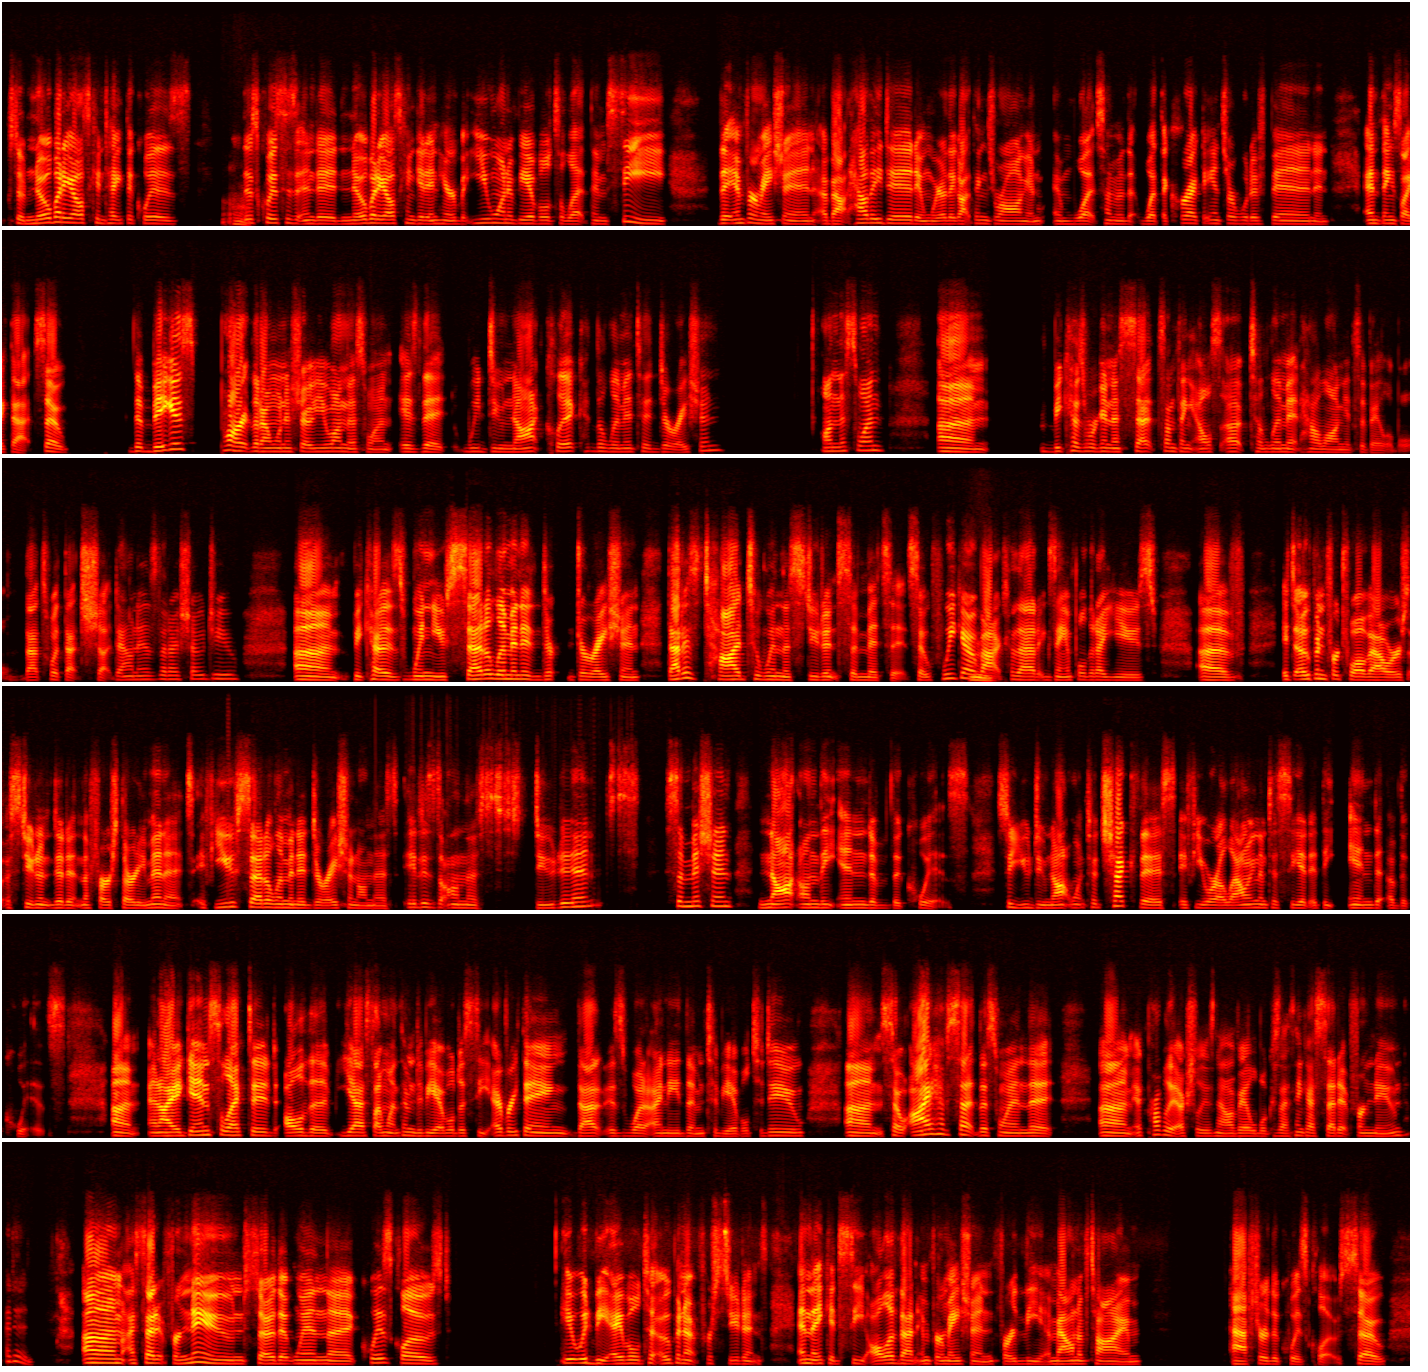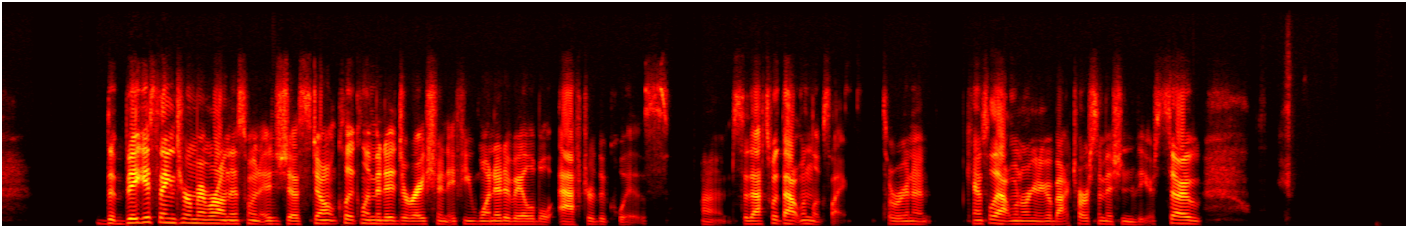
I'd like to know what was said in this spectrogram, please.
So nobody else can take the quiz. Oh, This quiz has ended. Nobody else can get in here, but you want to be able to let them see the information about how they did and where they got things wrong and and what some of the what the correct answer would have been and and things like that. So the biggest part that I want to show you on this one is that we do not click the limited duration on this one um, because we're going to set something else up to limit how long it's available. That's what that shutdown is that I showed you. Um, because when you set a limited dur- duration, that is tied to when the student submits it. So if we go Hmm. back to that example that I used of it's open for 12 hours, a student did it in the first 30 minutes. If you set a limited duration on this, it is on the student's submission, not on the end of the quiz. So you do not want to check this if you are allowing them to see it at the end of the quiz. Um, and I again selected all the yes, I want them to be able to see everything. That is what I need them to be able to do. Um, so I have set this one that um, it probably actually is now available because I think I set it for noon. I did. Um, I set it for noon so that when the quiz closed, it would be able to open up for students and they could see all of that information for the amount of time after the quiz closed. So the biggest thing to remember on this one is just don't click limited duration if you want it available after the quiz. Um, so that's what that one looks like. So we're going to cancel that one. We're going to go back to our submission view. So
